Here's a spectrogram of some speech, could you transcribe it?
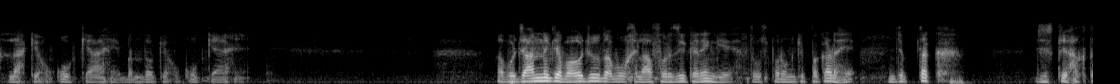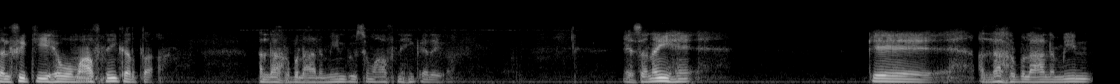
अल्लाह के हकूक़ क्या हैं, बंदों के हकूक़ क्या हैं। अब वो जानने के बावजूद अब वो खिलाफ वर्जी करेंगे तो उस पर उनकी पकड़ है। जब तक जिसकी हक तलफ़ी की है वो माफ़ नहीं करता, अल्लाह रब्बुल आलमीन भी उसे माफ़ नहीं करेगा। ऐसा नहीं है कि अल्लाह रब्बुल आलमीन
